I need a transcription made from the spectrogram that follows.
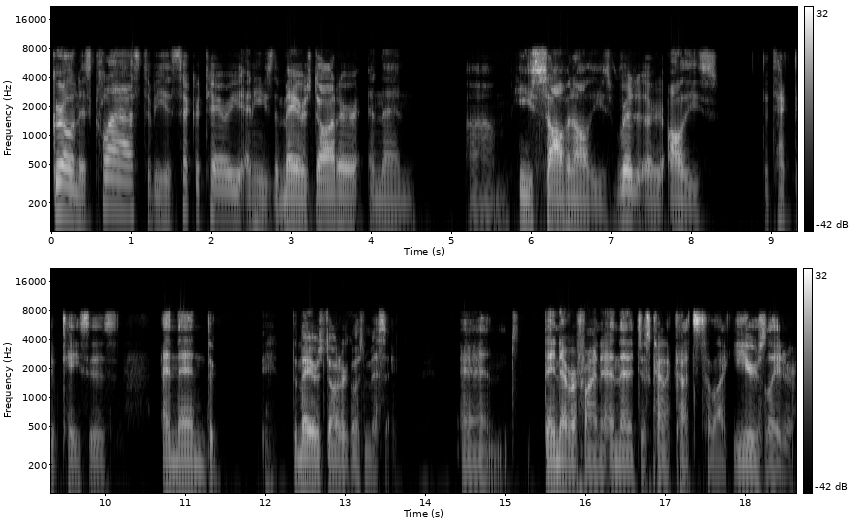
girl in his class to be his secretary, and he's the mayor's daughter. And then um, he's solving all these rid or all these detective cases, and then the the mayor's daughter goes missing and they never find it and then it just kind of cuts to like years later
